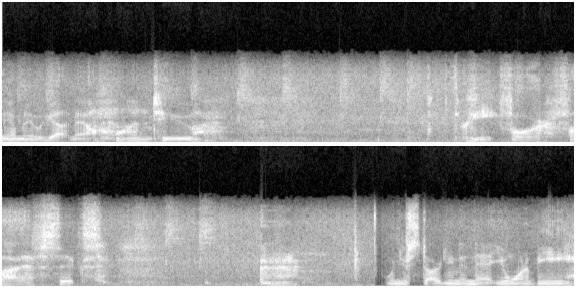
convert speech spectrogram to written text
see how many we got now. One, two, three, four, five, six. when you're starting a net, you want to be,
